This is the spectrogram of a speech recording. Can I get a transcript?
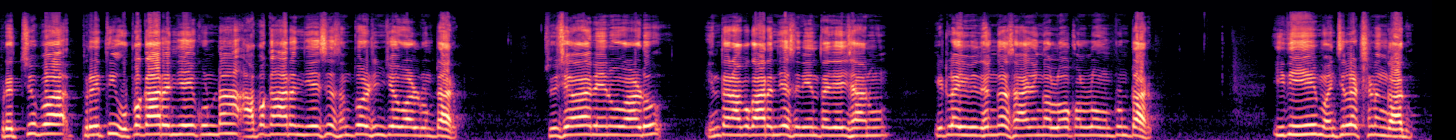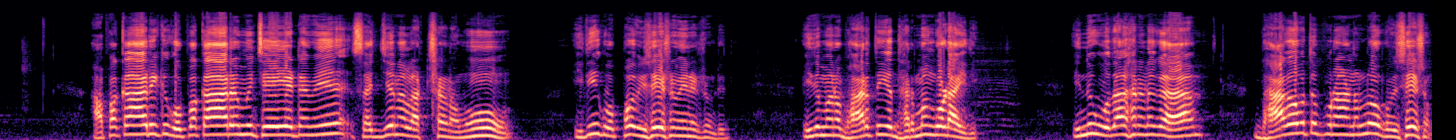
ప్రత్యుప ప్రతి ఉపకారం చేయకుండా అపకారం చేసి సంతోషించే వాళ్ళు ఉంటారు. చూసావా నేను వాడు ఇంత అపకారం చేసి నేను ఇంత చేశాను. ఇట్లా ఈ విధంగా సహజంగా లోకంలో ఉంటుంటారు. ఇది మంచి లక్షణం కాదు. అపకారికి ఉపకారం చేయటమే సజ్జన లక్షణము. ఇది గొప్ప విశేషమైనటువంటిది. ఇది మన భారతీయ ధర్మం కూడా ఇది. ఇందుకు ఉదాహరణగా భాగవత పురాణంలో ఒక విశేషం.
